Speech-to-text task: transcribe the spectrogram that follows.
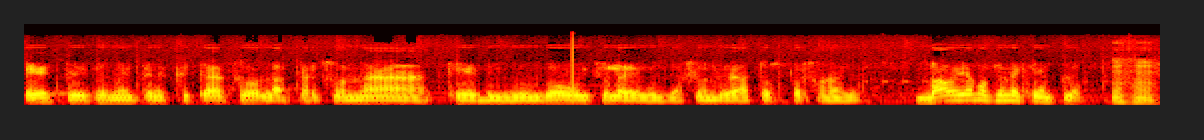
es precisamente en este caso la persona que divulgó o hizo la divulgación de datos personales. Vamos un ejemplo. Uh -huh.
